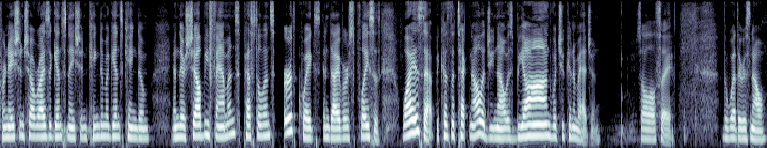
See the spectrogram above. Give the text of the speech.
For nation shall rise against nation, kingdom against kingdom, and there shall be famines, pestilence, earthquakes in diverse places. Why is that? Because the technology now is beyond what you can imagine. That's all I'll say. The weather is now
